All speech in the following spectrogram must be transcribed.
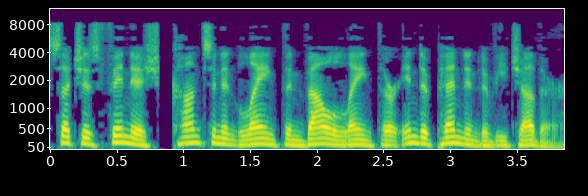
such as Finnish, consonant length and vowel length are independent of each other.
